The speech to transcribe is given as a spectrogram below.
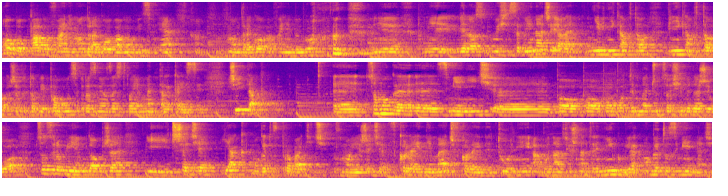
O, bo Paweł fajnie, mądra głowa mówi, co nie? Mądra głowa, fajnie by było. Pewnie, pewnie wiele osób myśli sobie inaczej, ale nie wnikam w to. Wnikam w to, żeby Tobie pomóc rozwiązać Twoje mental case'y. Czyli tak, e, co mogę e, zmienić e, po, po, po, po tym meczu, co się wydarzyło, co zrobiłem dobrze i trzecie, jak mogę to wprowadzić w moje życie, w kolejny mecz, w kolejny turniej albo nawet już na treningu, jak mogę to zmieniać.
